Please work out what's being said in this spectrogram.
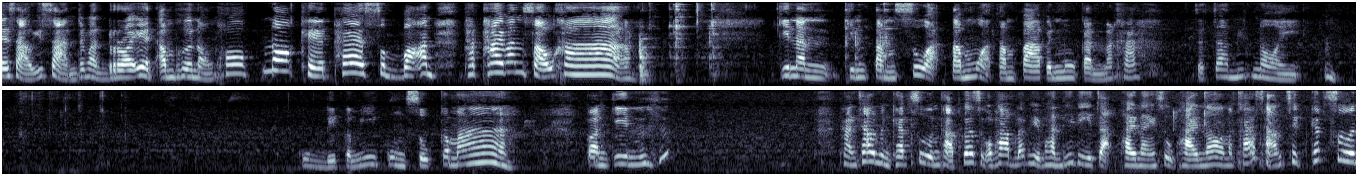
ยสาวอีสานจังหวัดร้อยเอ็ดอำเภอหนองพอกนอกเขตแพทย์สบานทักทายวันเสาร์ค่ะ กินอันกินตำสั่วตำหมวตำปลาเป็นมูกันนะคะ จะจ้านนิดหน่อยอกุ้งดิบก็มีกุ้งสุกก็มา ก่อนกิน ทางเช่าหนึ่งแคปซูลค่ะ เพื่อสุขภาพและผิวพรรณที่ดีจากภายในสู่ภายนอกนะคะ 30 แคปซูล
